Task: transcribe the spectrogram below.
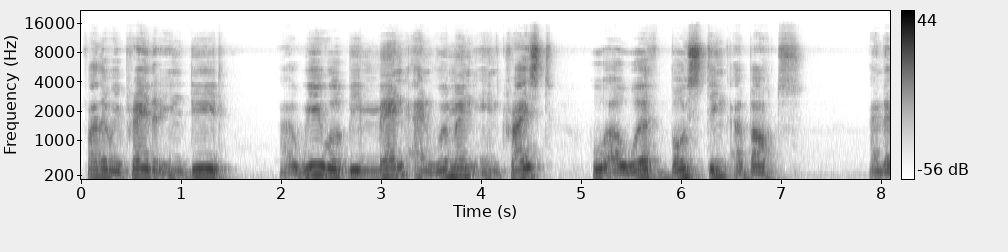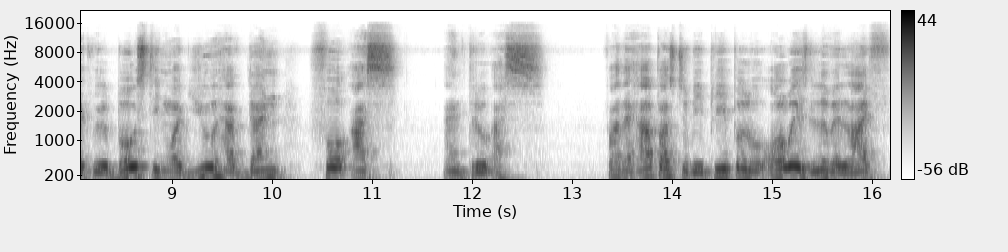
Father, we pray that indeed uh, we will be men and women in Christ who are worth boasting about, and that we'll boast in what you have done for us and through us. Father, help us to be people who always live a life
